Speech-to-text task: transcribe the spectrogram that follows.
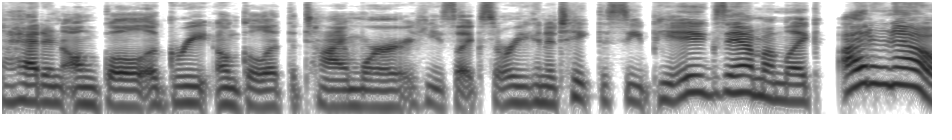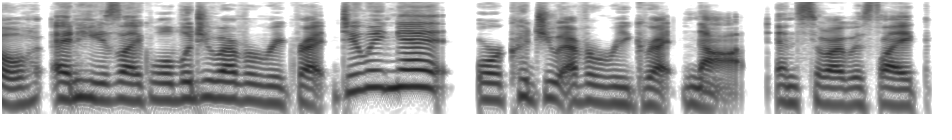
I had an uncle, a great uncle at the time, where he's like, So are you going to take the CPA exam? I'm like, I don't know. And he's like, Well, would you ever regret doing it or could you ever regret not? And so I was like,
